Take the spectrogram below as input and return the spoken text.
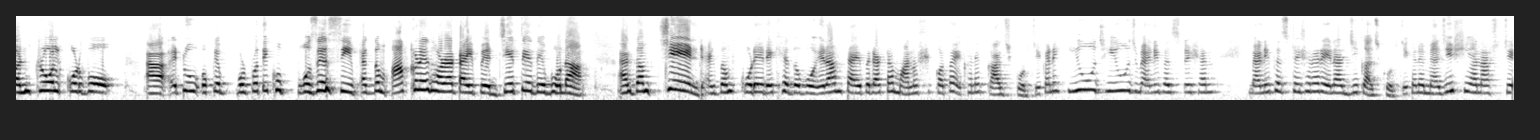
কন্ট্রোল করব একটু ওকে ওর প্রতি খুব পজেসিভ একদম আঁকড়ে ধরা টাইপের যেতে দেব না, একদম চেন্ড একদম করে রেখে দেবো, এরম টাইপের একটা মানসিকতা এখানে কাজ করছে। এখানে হিউজ হিউজ ম্যানিফেস্টেশন ম্যানিফেস্টেশনের এনার্জি কাজ করছে। এখানে ম্যাজিশিয়ান আসছে।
